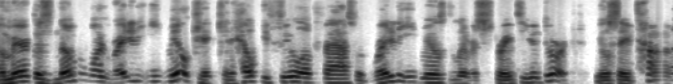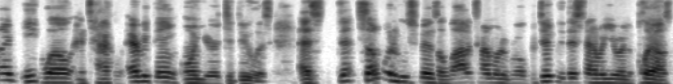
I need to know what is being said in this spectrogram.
America's number one ready to eat meal kit, can help you fuel up fast with ready to eat meals delivered straight to your door. You'll save time, eat well, and tackle everything on your to do list. As th- someone who spends a lot of time on the road, particularly this time of year in the playoffs,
